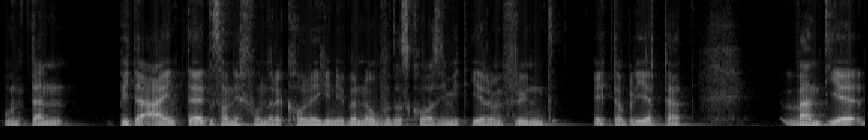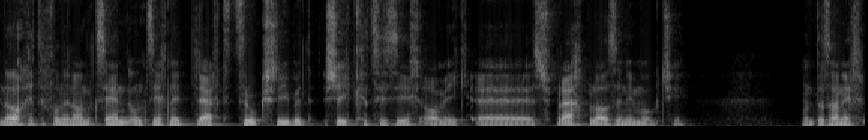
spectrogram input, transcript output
Und dann bei der einen, das habe ich von einer Kollegin übernommen, die das quasi mit ihrem Freund etabliert hat, wenn die Nachrichten voneinander sehen und sich nicht direkt zurückschreiben, schicken sie sich an mich äh, Sprechblasen-Emoji. Und das habe ich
